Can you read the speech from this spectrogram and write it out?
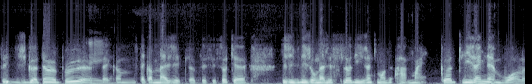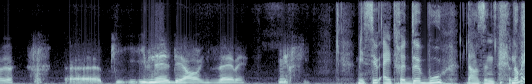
tu sais, de gigoter un peu, euh, Hey, c'était hein. comme c'était comme magique. Là. C'est ça que j'ai vu des journalistes là, des gens qui m'ont dit Ah my God. Puis les gens ils venaient me voir là. Euh, puis ils- ils venaient dehors, ils me disaient ben, merci. Messieurs, être debout dans une... Non, mais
